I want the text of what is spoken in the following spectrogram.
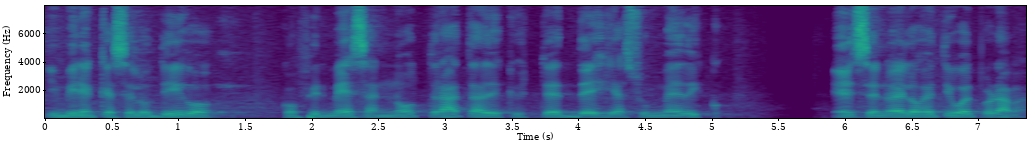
y miren que se los digo con firmeza, no trata de que usted deje a su médico. Ese no es el objetivo del programa.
